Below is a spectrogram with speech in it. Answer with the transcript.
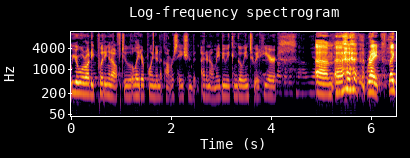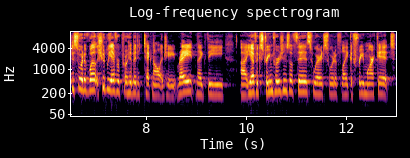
you're already putting it off to a later point in the conversation, but I don't know, maybe we can go into it here. Um, uh, right, like the sort of, well, should we ever prohibit technology, right? Like the, uh, you have extreme versions of this where it's sort of like a free market,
